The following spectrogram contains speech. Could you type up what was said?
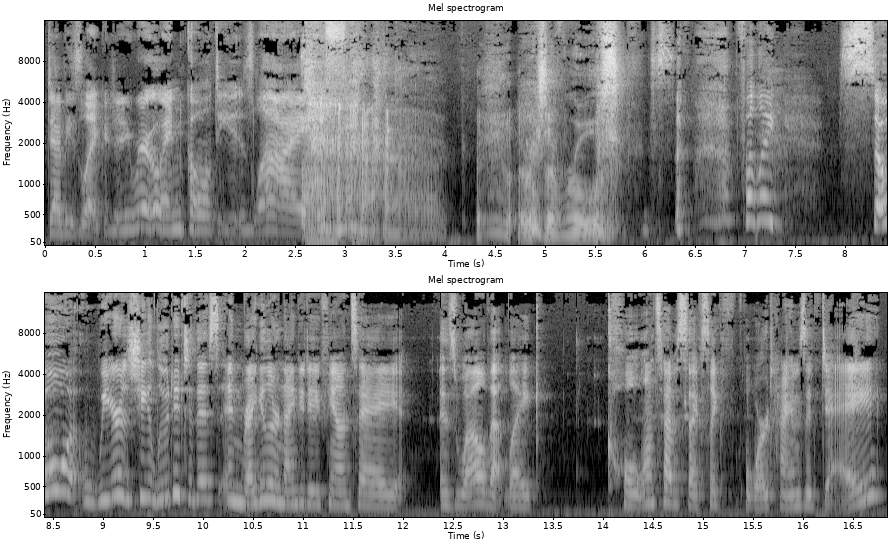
Debbie's like. She ruined Colty's life. Larissa rules. So- but like so weird she alluded to this in regular 90 day fiance as well that like Colt wants to have sex like four times a day.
